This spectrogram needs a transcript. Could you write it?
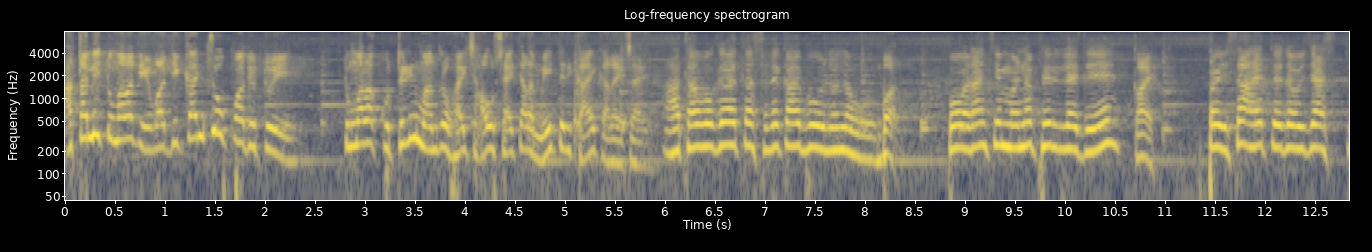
आता मी तुम्हाला देवादिकांची उपमा देतोय. तुम्हाला कुत्रीण मांजर व्हायची हाऊस आहे त्याला मी तरी काय करायचं आहे? आता बघ तसलं काय बोलू नको. बर. पोरांची मन फिरले ते. काय? पैसा आहे ते जाऊ जास्त.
